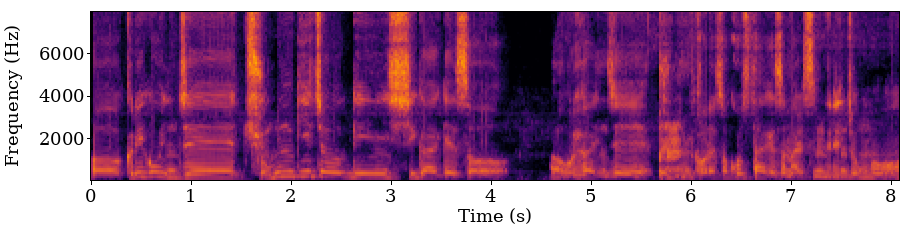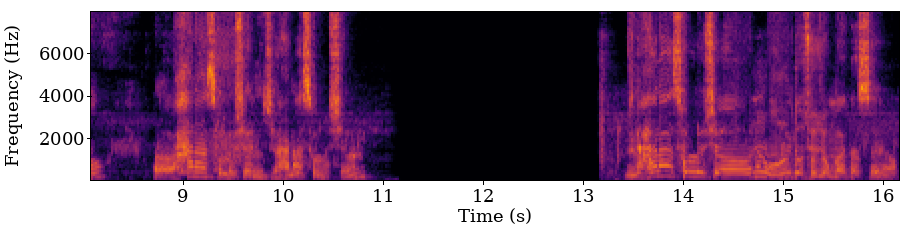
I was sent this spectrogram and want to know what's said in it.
어, 그리고 이제 중기적인 시각에서 어, 우리가 이제 거래소 코스닥에서 말씀드린 종목 어, 하나 솔루션이죠. 하나 솔루션. 음, 하나 솔루션은 오늘도 조정받았어요.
